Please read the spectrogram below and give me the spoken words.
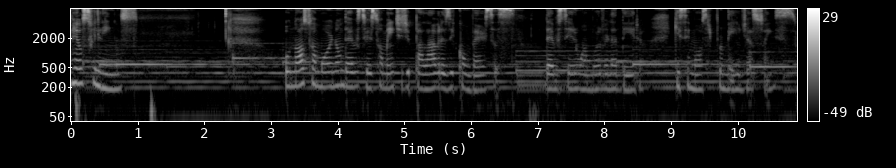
Meus filhinhos, o nosso amor não deve ser somente de palavras e conversas, deve ser um amor verdadeiro que se mostra por meio de ações.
